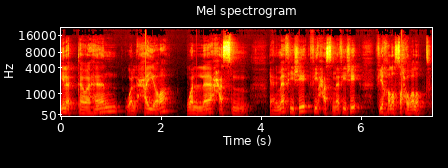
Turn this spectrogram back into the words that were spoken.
إلى التوهان والحيرة واللا حسم يعني ما في شيء في حسم ما في شيء في خلاص صح وغلط.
